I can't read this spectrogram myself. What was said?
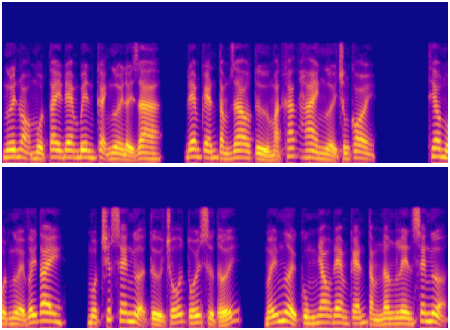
Ngươi nọ một tay đem bên cạnh người đẩy ra, đem kén tầm dao từ mặt khác hai người trông coi. Theo một người vây tay, một chiếc xe ngựa từ chỗ tối xử tới, mấy người cùng nhau đem kén tầm nâng lên xe ngựa,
